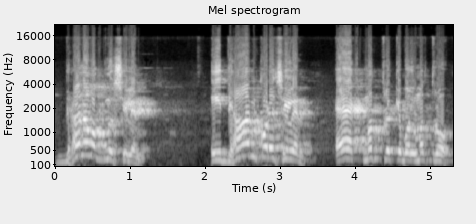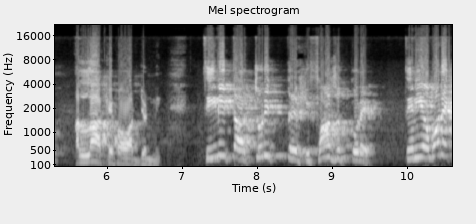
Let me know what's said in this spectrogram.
ধ্যানমগ্ন ছিলেন। এই ধ্যান করেছিলেন একমাত্র, কেবলমাত্র আল্লাহকে পাওয়ার জন্য। তিনি তার চরিত্রের হেফাজত করে তিনি এমন এক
